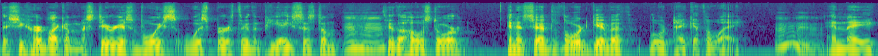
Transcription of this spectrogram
that she heard like a mysterious voice whisper through the PA system through the whole store, and it said, "Lord giveth, Lord taketh away." And they,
